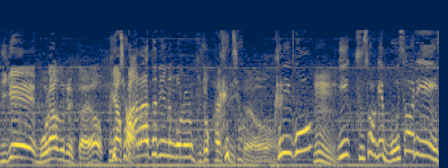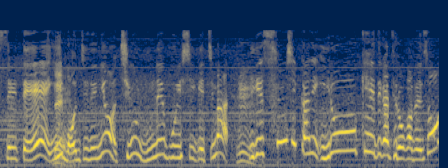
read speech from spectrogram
이게 뭐라 그럴까요? 그냥 그쵸. 빨아들이는 걸로는 부족할 수 그쵸. 있어요. 그리고 음. 이 구석의 모서리에 있을 때이 네. 먼지는요, 지금 눈에 보이시겠지만 음. 이게 순식간에 이렇게 헤드가 들어가면서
